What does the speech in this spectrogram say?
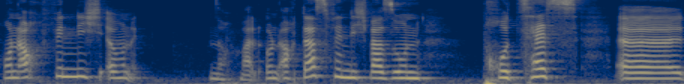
und auch finde ich, äh, nochmal, und auch das finde ich war so ein Prozess, äh,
